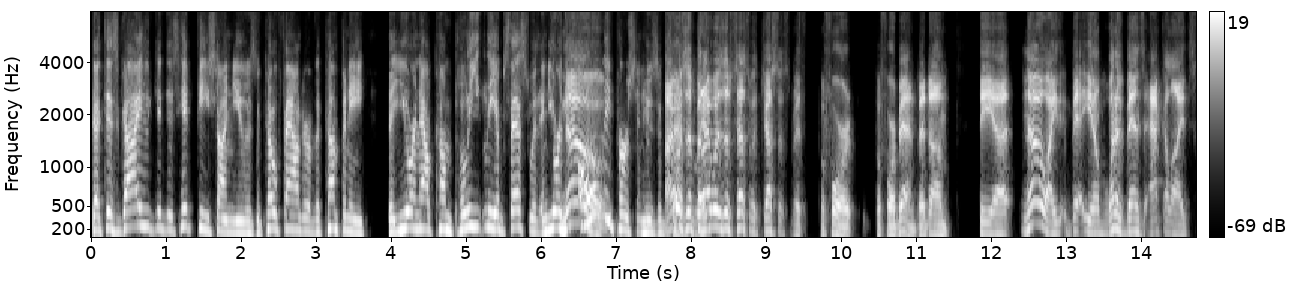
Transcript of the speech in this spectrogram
that this guy who did this hit piece on you is the co-founder of the company that you are now completely obsessed with, and you're the No. only person who's obsessed. I was, but I was obsessed with Justin Smith before before Ben. But um, the uh, no, I you know one of Ben's acolytes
